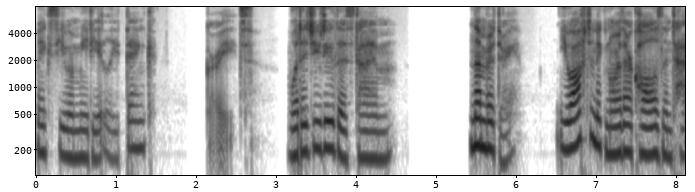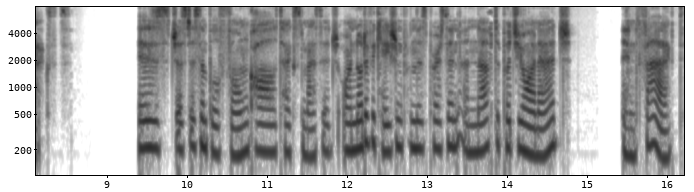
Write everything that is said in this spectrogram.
makes you immediately think, great, what did you do this time? Number three, you often ignore their calls and texts. Is just a simple phone call, text message, or notification from this person enough to put you on edge? In fact,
